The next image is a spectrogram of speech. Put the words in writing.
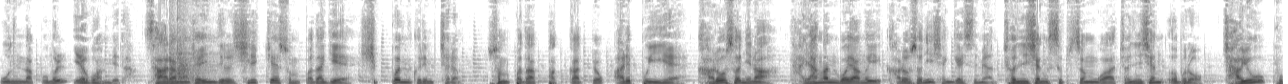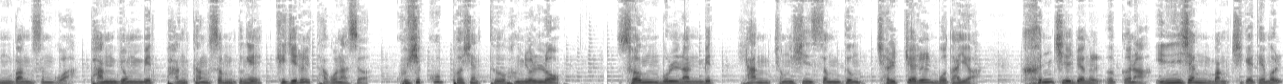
운 나쁨을 예고합니다. 사람 개인들 실제 손바닥에 10번 그림처럼 손바닥 바깥쪽 아랫부위에 가로선이나 다양한 모양의 가로선이 생겨 있으면 전생 습성과 전생업으로 자유분방성과 방종 및 방탕성 등의 기질을 타고나서 99% 확률로 성물난 및 향정신성 등 절제를 못하여 큰 질병을 얻거나 인생 망치게 됨을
